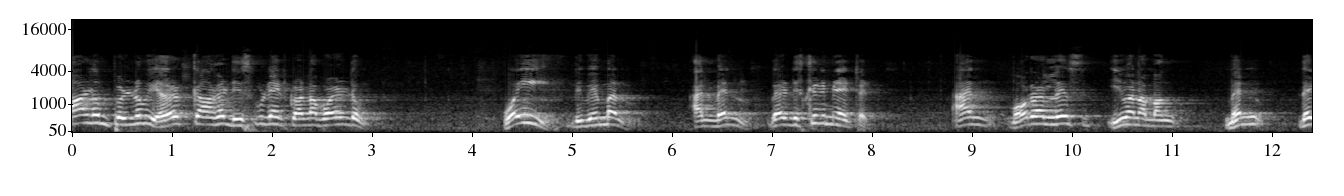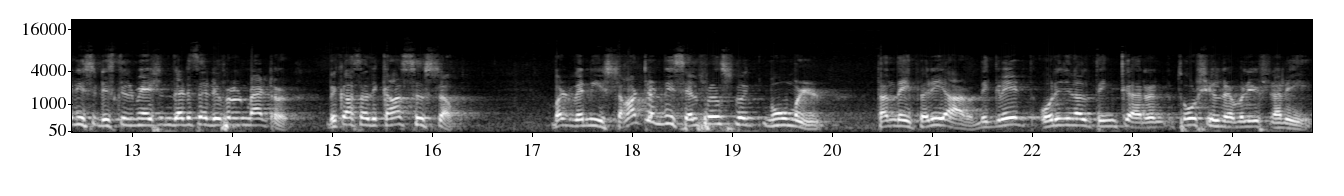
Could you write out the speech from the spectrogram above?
ஆணும் பெண்ணும் எதற்காக டிஸ்கிரிமினேட் பண்ண வேண்டும் ஒய் தி விமன் அண்ட் மென் வேர் டிஸ்கிரிமினேட்டட் அண்ட் மோர் ஆர் லெஸ் ஈவன் அமங் மென் தெர் இஸ் டிஸ்கிரிமினேஷன் தட் இஸ் அ டிஃபரண்ட் மேட்டர் பிகாஸ் ஆஃப் தி காஸ்ட் சிஸ்டம் But when he started the self-respect movement, Tandai Periyar, the great original thinker and social revolutionary,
